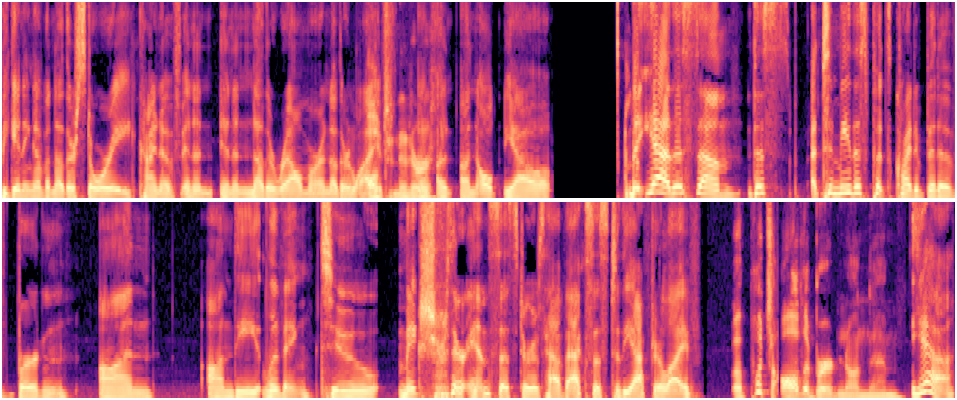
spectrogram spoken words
beginning of another story, kind of in an in another realm or another life, Alternate A- Earth. a- an alt, yeah. But yeah, this um this to me this puts quite a bit of burden on on the living to make sure their ancestors have access to the afterlife. It puts all the burden on them. Yeah.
